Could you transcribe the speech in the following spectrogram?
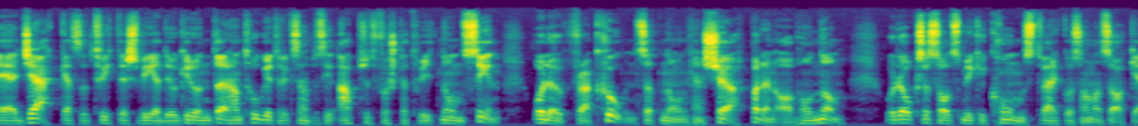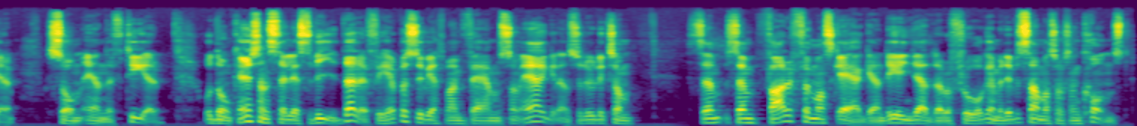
eh, Jack, alltså Twitters vd och grundare, han tog ju till exempel sin absolut första tweet någonsin och la upp för auktion så att någon kan köpa den av honom. Och det har också sålts mycket konstverk och sådana saker som NFT. Och de kan ju sedan säljas vidare, för helt plötsligt vet man vem som äger den. Så det är liksom, Sen, sen, varför man ska äga den, det är en jädra bra fråga, men det är väl samma sak som konst.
